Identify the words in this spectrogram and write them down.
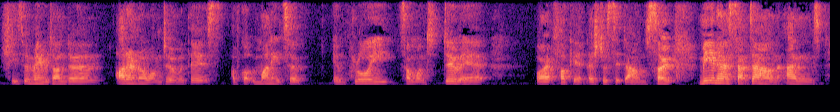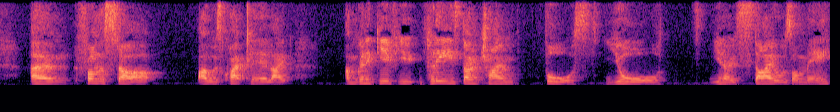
she's been made redundant. I don't know what I'm doing with this. I've got the money to employ someone to do it. All right, fuck it. Let's just sit down. So me and her sat down, and um, from the start, I was quite clear. Like, I'm gonna give you. Please don't try and force your you know styles on me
